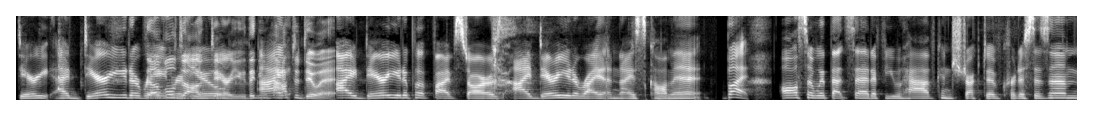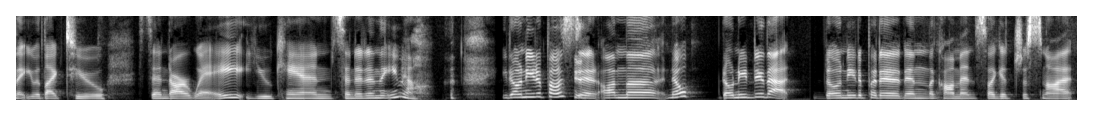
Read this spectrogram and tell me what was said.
dare you, I dare you to rate Double dog review. dare you. Then you I- have to do it. I dare you to put five stars. I dare you to write a nice comment. But also, with that said, if you have constructive criticism that you would like to send our way, you can send it in the email. you don't need to post it on the, nope, don't need to do that. Don't need to put it in the comments. Like it's just not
